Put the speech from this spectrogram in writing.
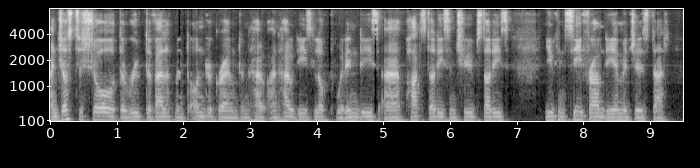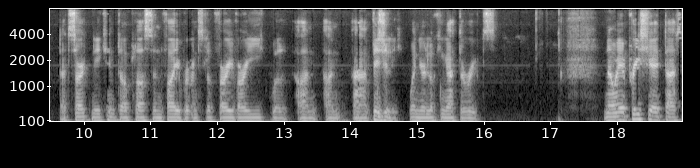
And just to show the root development underground and how and how these looked within these uh, pot studies and tube studies, you can see from the images that that certainly Kinto Plus and Vibrance look very very equal on on uh, visually when you're looking at the roots. Now I appreciate that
